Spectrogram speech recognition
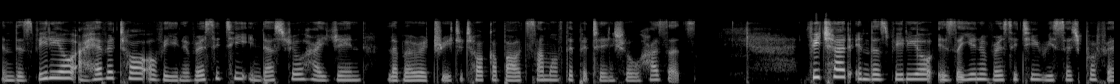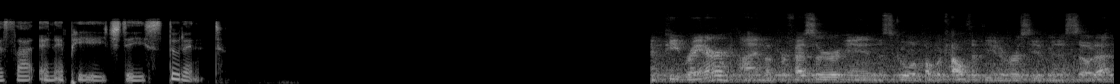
In this video, I have a tour of a university industrial hygiene laboratory to talk about some of the potential hazards. Featured in this video is a university research professor and a PhD student. Pete Raynor. I'm a professor in the School of Public Health at the University of Minnesota.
